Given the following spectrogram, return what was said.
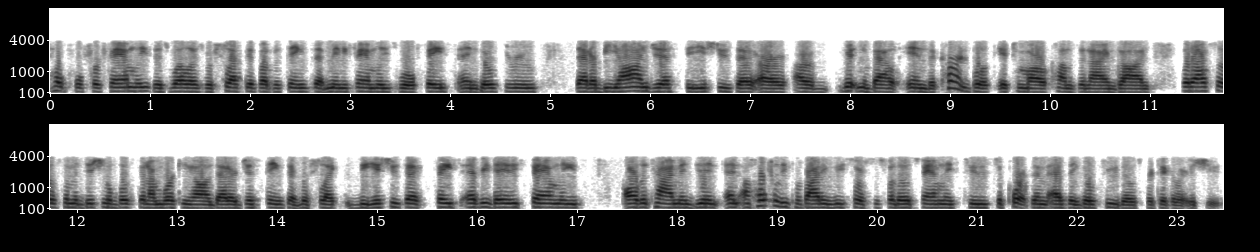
helpful for families as well as reflective of the things that many families will face and go through that are beyond just the issues that are, are written about in the current book, If Tomorrow Comes and I Am Gone, but also some additional books that I'm working on that are just things that reflect the issues that face everyday families all the time and and uh, hopefully providing resources for those families to support them as they go through those particular issues.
